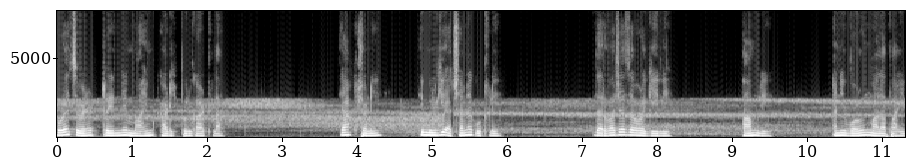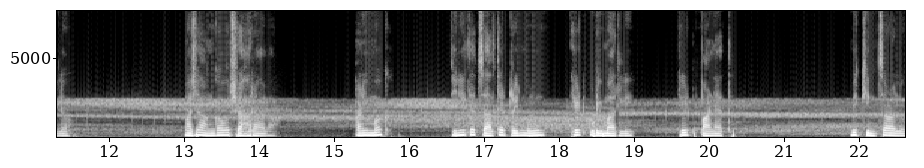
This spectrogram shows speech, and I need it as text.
थोड्याच वेळात ट्रेनने माहीम खाडी पूल गाठला. त्या क्षणी ती मुलगी अचानक उठली. दरवाजाजवळ गेली. थांबली. आणि वळून मला पाहिलं. माझ्या अंगावर शहारा आला. आणि मग तिने त्या चालत्या ट्रेनमधून थेट उडी मारली. थेट पाण्यात. मी किंचाळलो.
